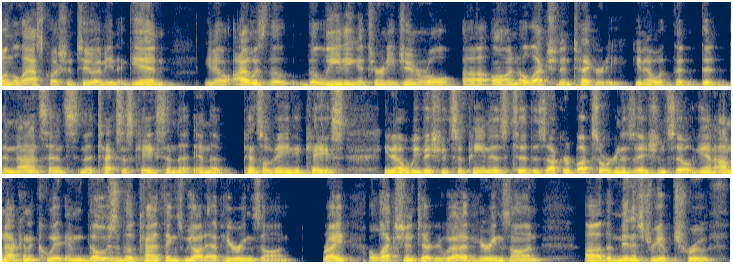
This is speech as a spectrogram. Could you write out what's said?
on the last question too. I mean, again, you know, I was the the leading attorney general uh, on election integrity. You know, with the, the the nonsense in the Texas case and the in the Pennsylvania case. You know, we've issued subpoenas to the Zuckerbucks organization. So again, I'm not going to quit. And those are the kind of things we ought to have hearings on, right? Election integrity. We ought to have hearings on uh, the Ministry of Truth.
